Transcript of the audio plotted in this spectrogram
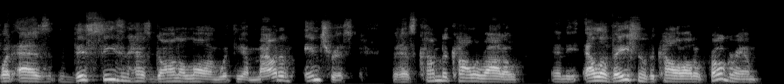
But as this season has gone along with the amount of interest that has come to Colorado and the elevation of the Colorado program,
